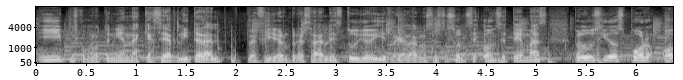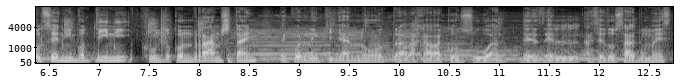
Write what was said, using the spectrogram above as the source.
Y pues como no tenían nada que hacer, literal, prefirieron regresar al estudio y regalarnos estos 11, temas producidos por Olsen y Bottini junto con Rammstein. Recuerden que ya no trabajaba con su, desde hace dos álbumes,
